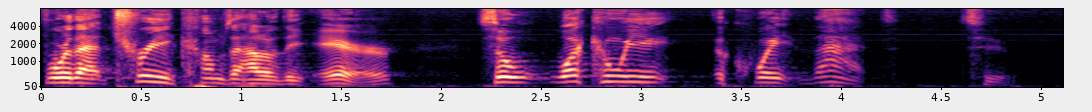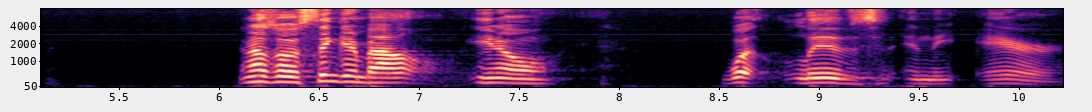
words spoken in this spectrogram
for that tree comes out of the air. So, what can we equate that to? And as I was thinking about, you know, what lives in the air,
